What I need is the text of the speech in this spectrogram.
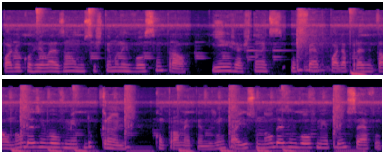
pode ocorrer lesão no sistema nervoso central e em gestantes, o feto pode apresentar o não desenvolvimento do crânio, comprometendo junto a isso o não desenvolvimento do encéfalo,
